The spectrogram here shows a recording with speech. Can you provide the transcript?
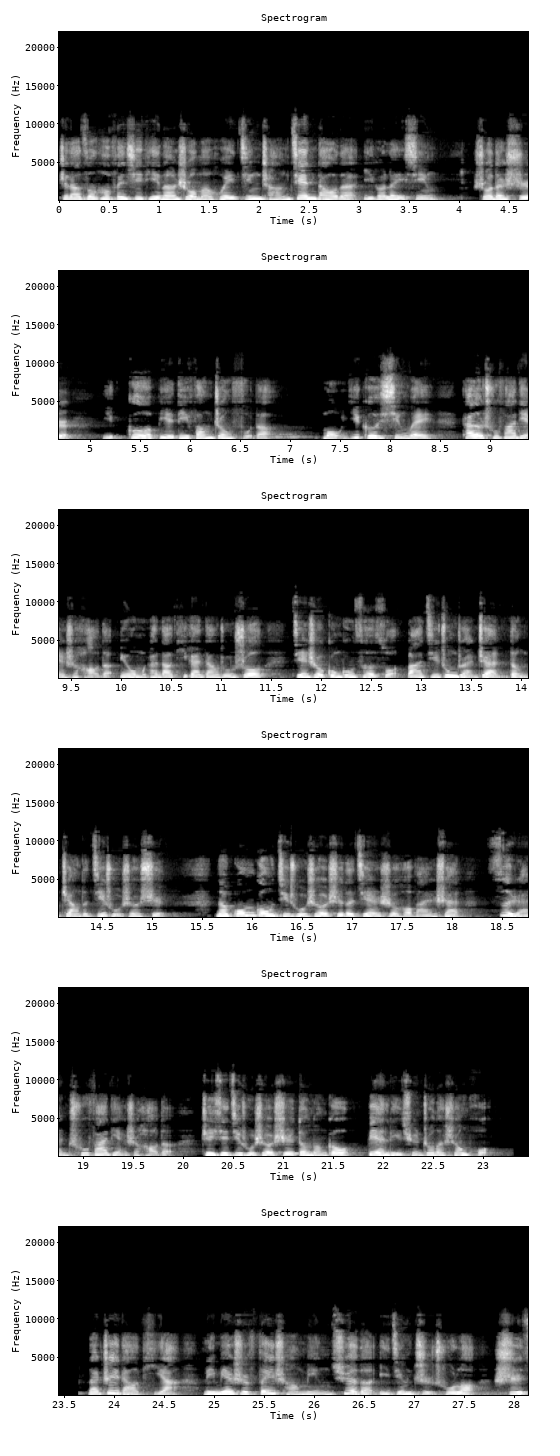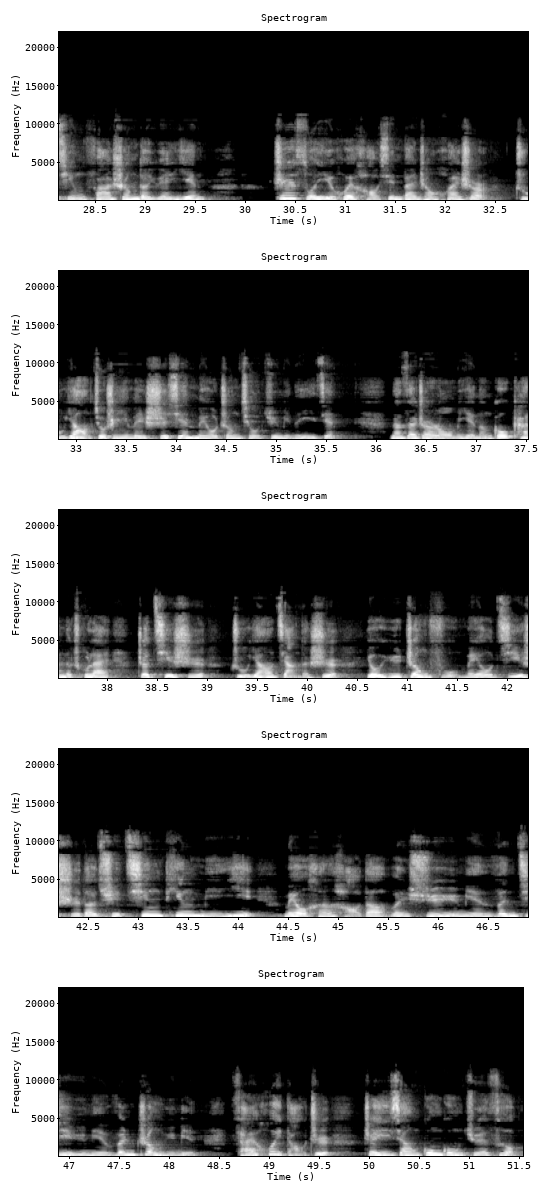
这道综合分析题呢，是我们会经常见到的一个类型，说的是以个别地方政府的。某一个行为，它的出发点是好的，因为我们看到题干当中说建设公共厕所、垃圾中转站等这样的基础设施。那公共基础设施的建设和完善，自然出发点是好的，这些基础设施都能够便利群众的生活。那这道题啊，里面是非常明确的，已经指出了事情发生的原因。之所以会好心办成坏事儿，主要就是因为事先没有征求居民的意见。那在这儿呢，我们也能够看得出来，这其实主要讲的是，由于政府没有及时的去倾听民意，没有很好的问需于民、问计于民、问政于民，才会导致这一项公共决策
